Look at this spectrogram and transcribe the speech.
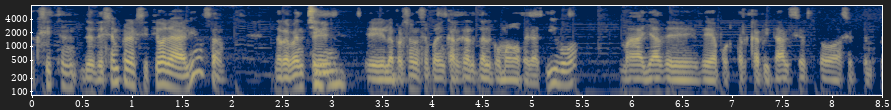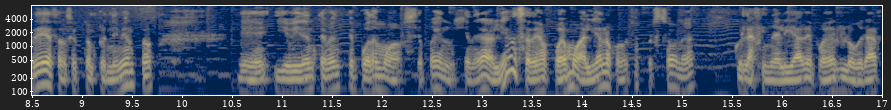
existen, desde siempre ha existido la alianza. De repente eh, la persona se puede encargar de algo más operativo, más allá de, aportar capital cierto a cierta empresa o cierto emprendimiento. Eh, y evidentemente podemos, se pueden generar alianzas, podemos aliarnos con otras personas con la finalidad de poder lograr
